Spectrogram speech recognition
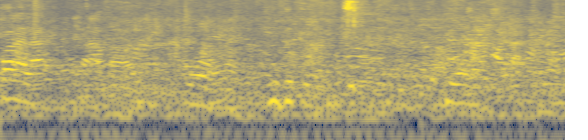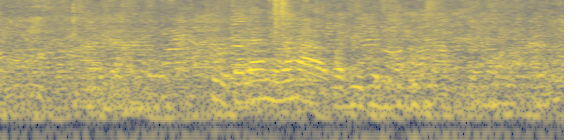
ข้ออะไรละถูกตอนแรกนึกว่ามาพอดีพอดี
